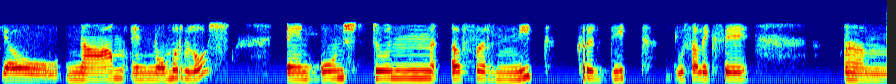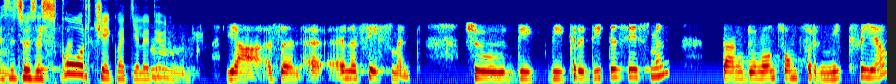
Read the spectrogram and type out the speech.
jou naam en nommer los en ons doen 'n verniet krediet, hoe sal ek sê, ehm um, Is dit soos 'n score check wat jy doen? Mm, ja, is 'n 'n assessment. So die die krediet assessment dan doen ons hom verniet vir jou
